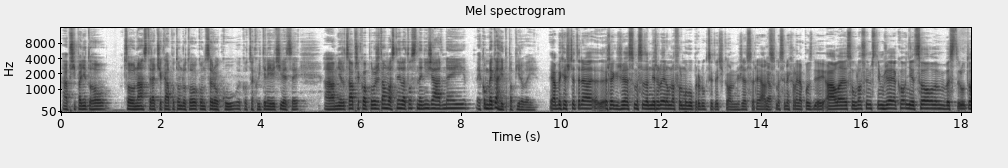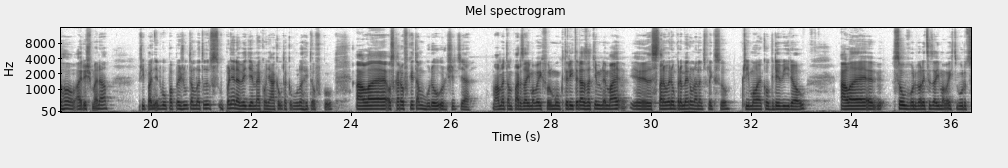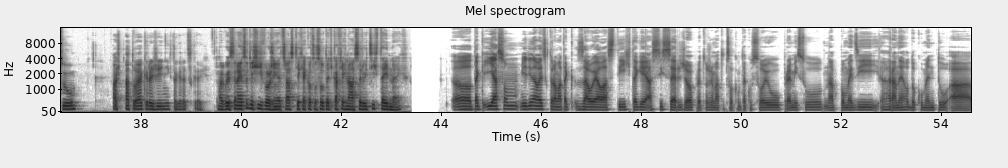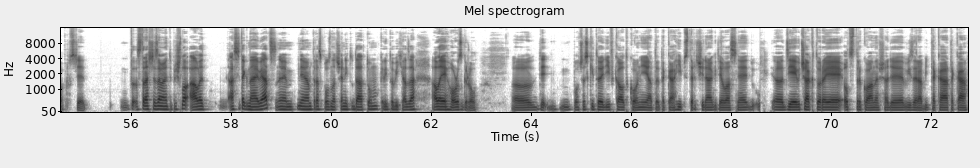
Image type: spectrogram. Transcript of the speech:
a případně toho, co nás teda čeká potom do toho konce roku, jako takový ty největší věci. A mě docela překvapilo, že tam vlastně letos není žádný jako mega hit papírový. Já bych ještě teda řekl, že jsme se zaměřili jenom na filmovou produkci teď, že seriál jo. jsme si nechali na později, ale souhlasím s tím, že jako něco ve stylu toho Irishmana, případně dvou papežů tam letos úplně nevidím jako nějakou takovou hitovku, ale Oscarovky tam budou určitě. Máme tam pár zajímavých filmů, který teda zatím nemá stanovenou premiéru na Netflixu, přímo jako kdy výjdou, ale jsou od velice zajímavých tvůrců, Až, a to jak režijních, tak hereckých. Marko, jestli na něco těšíš vloženě, třeba z těch, jako co jsou teďka v těch následujících týdnech? Uh, tak ja som, jediná vec, ktorá ma tak zaujala z tých, tak je asi Sergio, pretože má to celkom takú svoju premisu na pomedzi hraného dokumentu a proste to strašne zaujímavé to prišlo, ale asi tak najviac, neviem, nemám teraz poznačený tu dátum, kedy to vychádza, ale je Horse Girl. Uh, po česky to je dívka od koní a to je taká hipsterčina, kde vlastne uh, dievča, ktoré je odstrkované všade, vyzerá byť taká, taká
